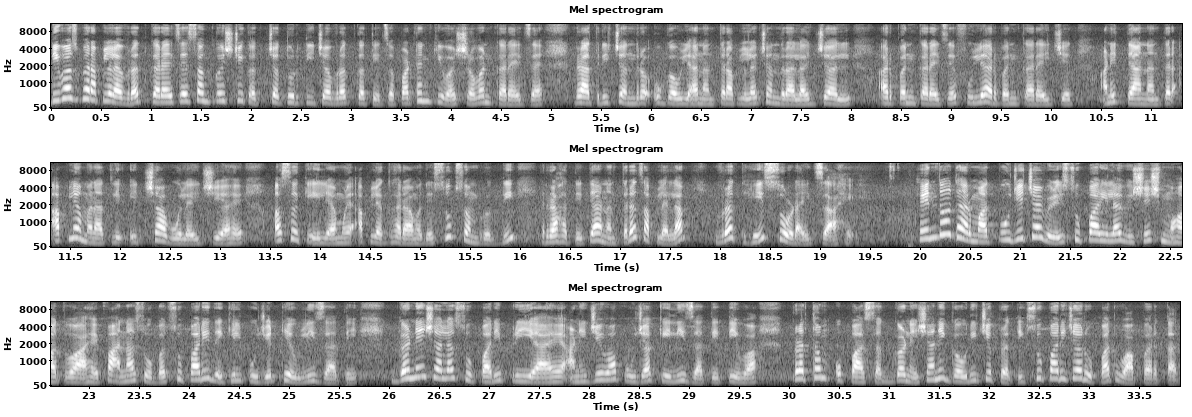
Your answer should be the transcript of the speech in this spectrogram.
दिवसभर आपल्याला व्रत करायचं आहे संकष्टी क चतुर्थीच्या व्रत कथेचं पठन किंवा श्रवण करायचं आहे रात्री चंद्र उगवल्यानंतर आपल्याला चंद्राला जल अर्पण करायचं आहे फुले अर्पण करायची आहेत आणि त्यानंतर आपल्या मनातली इच्छा बोलायची आहे. असं केल्यामुळे आपल्या घरामध्ये सुख समृद्धी राहते त्यानंतरच आपल्याला व्रत हे सोडायचं आहे. हिंदू धर्मात पूजेच्या वेळी सुपारीला विशेष महत्त्व आहे. पानासोबत सुपारी देखील पूजेत ठेवली जाते. गणेशाला सुपारी प्रिय आहे आणि जेव्हा पूजा केली जाते तेव्हा प्रथम उपासक गणेश आणि गौरीचे प्रतीक सुपारीच्या रूपात वापरतात.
